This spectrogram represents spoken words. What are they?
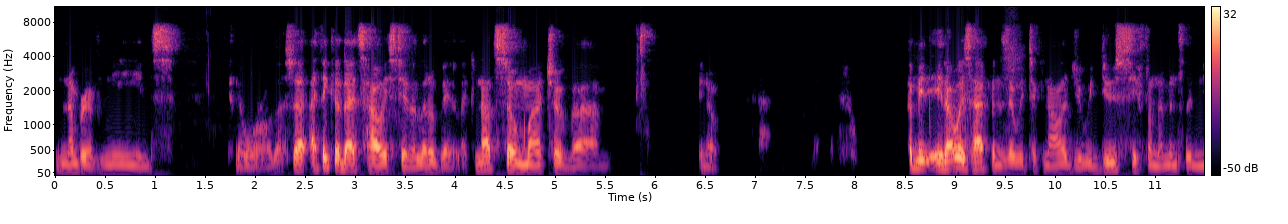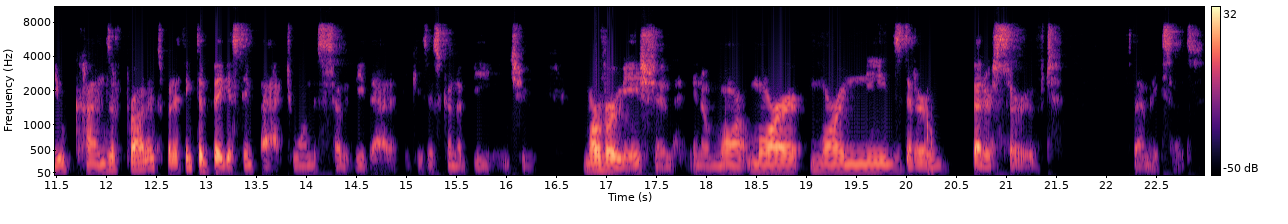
number of needs in the world. So I think that that's how I see it a little bit. Like not so much of um, you know. I mean, it always happens that with technology, we do see fundamentally new kinds of products, but I think the biggest impact won't necessarily be that. I think it's just going to be into more variation, you know, more more more needs that are better served. If that makes sense.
